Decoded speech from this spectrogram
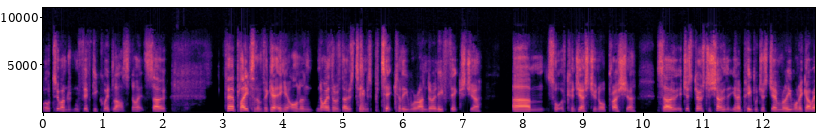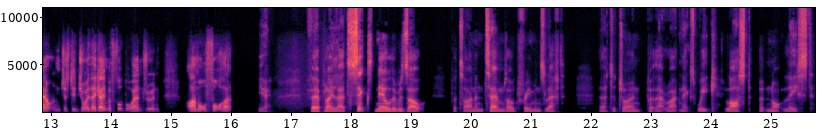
well, 250 quid last night. So fair play to them for getting it on. And neither of those teams particularly were under any fixture um, sort of congestion or pressure. So it just goes to show that you know people just generally want to go out and just enjoy their game of football, Andrew, and I'm all for that. Yeah, fair play, lads. Six 0 the result for Tyne and Thames. Old Freeman's left uh, to try and put that right next week. Last but not least,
